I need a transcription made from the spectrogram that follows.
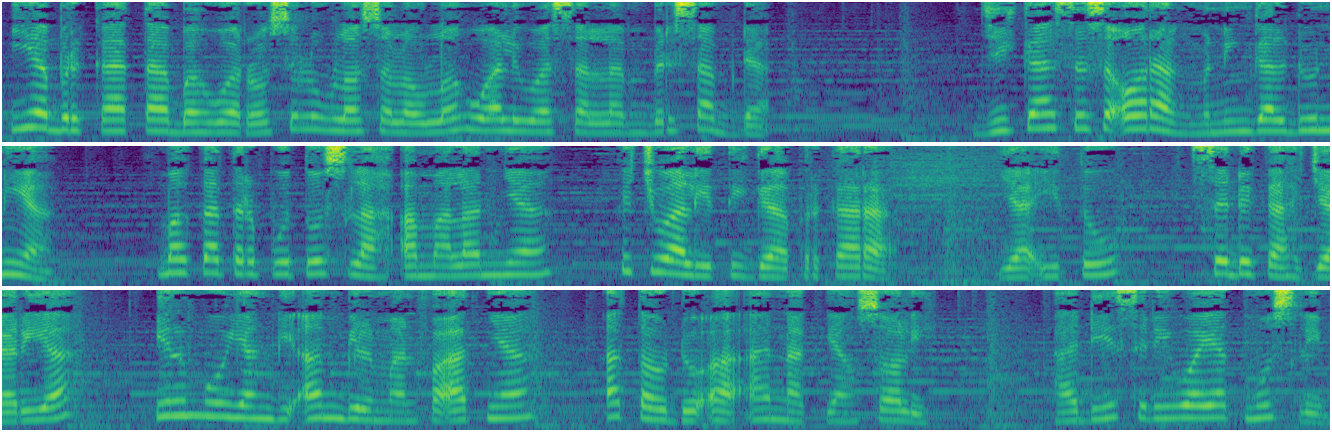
ia berkata bahwa Rasulullah Shallallahu alaihi wasallam bersabda, "Jika seseorang meninggal dunia, maka terputuslah amalannya kecuali tiga perkara, yaitu sedekah jariah, ilmu yang diambil manfaatnya, atau doa anak yang solih. Hadis riwayat Muslim.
